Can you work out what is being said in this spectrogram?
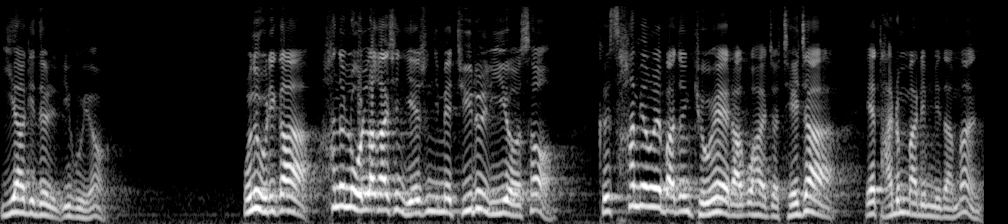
이야기들이고요. 오늘 우리가 하늘로 올라가신 예수님의 뒤를 이어서 그 사명을 받은 교회라고 하죠. 제자의 다른 말입니다만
